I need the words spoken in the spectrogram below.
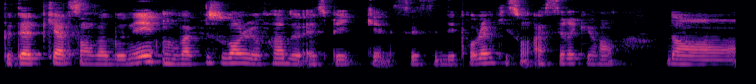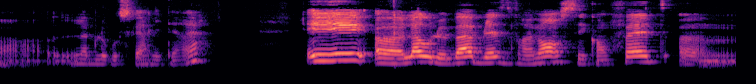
peut-être 400 abonnés, on va plus souvent lui offrir de SP qu'elle. C'est des problèmes qui sont assez récurrents dans la blogosphère littéraire. Et euh, là où le bas blesse vraiment, c'est qu'en fait, euh,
